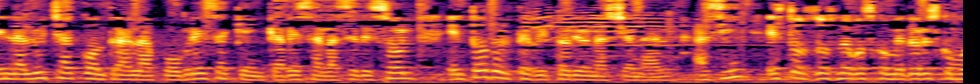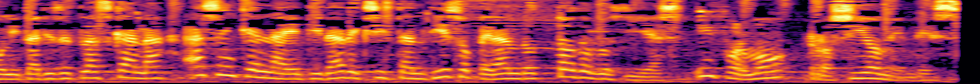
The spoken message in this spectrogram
en la lucha contra la pobreza que encabeza la Sede Sol en todo el territorio nacional. Así, estos dos nuevos comedores comunitarios de Tlaxcala hacen que en la entidad existan 10 operando todos los días, informó Rocío Méndez.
